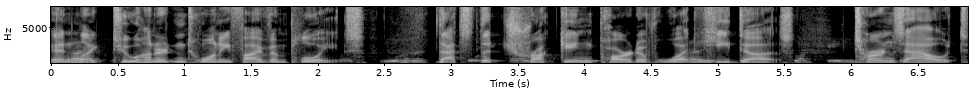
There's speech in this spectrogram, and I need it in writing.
and like 225 employees. That's the trucking part of what he does. Turns out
